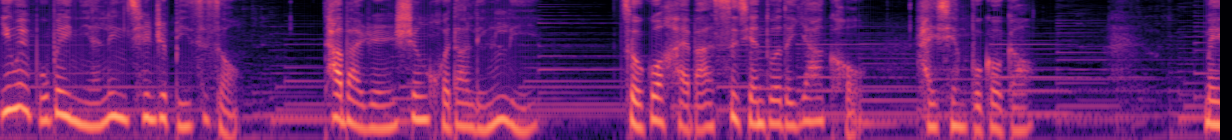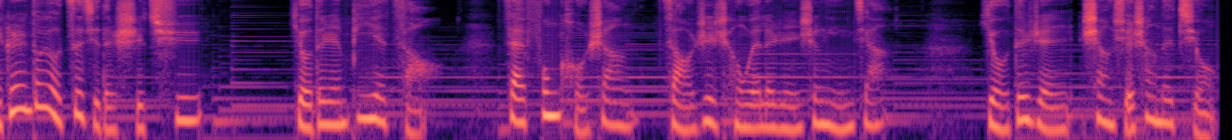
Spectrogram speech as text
因为不被年龄牵着鼻子走，她把人生活到淋漓，走过海拔四千多的垭口，还嫌不够高。每个人都有自己的时区，有的人毕业早，在风口上早日成为了人生赢家；有的人上学上的久，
